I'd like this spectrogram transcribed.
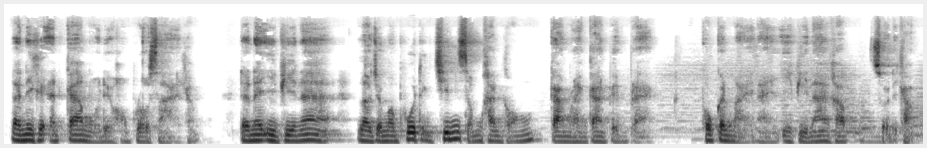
และนี่คือแอดการ์โมเดลของโปรไซครับ เดี๋ยวใน EP หน้าเราจะมาพูดถึงชิ้นสำคัญของการแรงการเปลี่ยนแปลง พบกันใหม่ใน EP หน้าครับ สวัสดีครับ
